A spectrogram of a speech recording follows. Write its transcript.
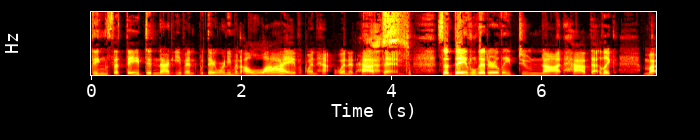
things that they did not even they weren't even alive when ha- when it happened. Yes. So they literally do not have that. Like my,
